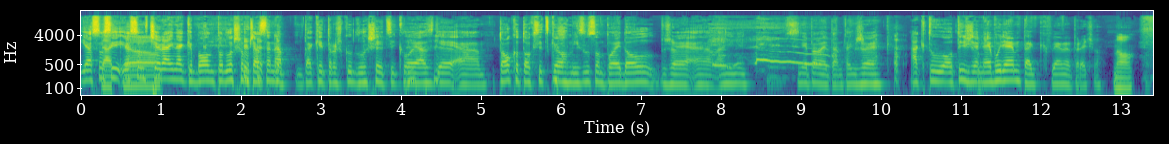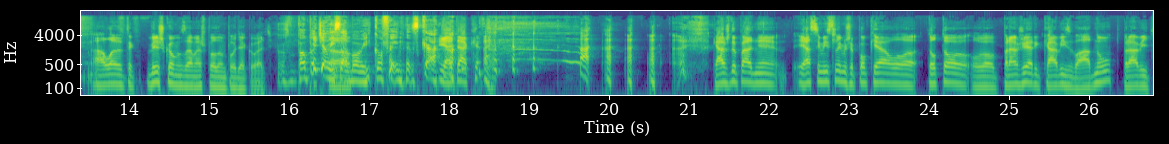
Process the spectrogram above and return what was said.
Ja som, tak, si, ja som e, včera inak bol po dlhšom čase na také trošku dlhšej cyklojazde a toľko toxického hmyzu som pojedol, že uh, ani si nepamätám. Takže ak tu o týždeň nebudem, tak vieme prečo. No, ale tak vieš, komu sa máš potom poďakovať. Po Peťovi uh, Sabovi, kofeín SK. Ja tak. Každopádne, ja si myslím, že pokiaľ toto pražiari kávy zvládnu, spraviť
